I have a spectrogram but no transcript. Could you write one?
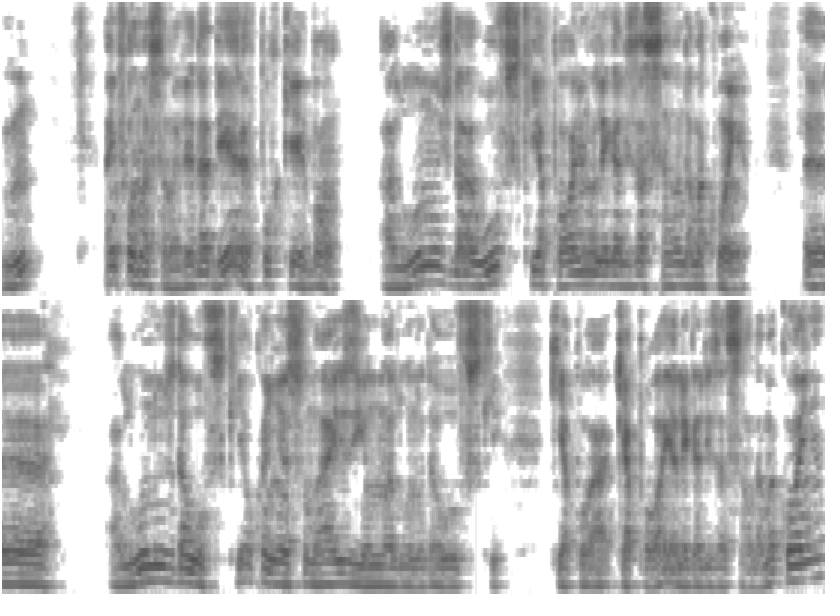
Hum? A informação é verdadeira porque, bom, alunos da UFSC apoiam a legalização da maconha. Uh, alunos da UFSC. Eu conheço mais de um aluno da UFSC que apoia, que apoia a legalização da maconha,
